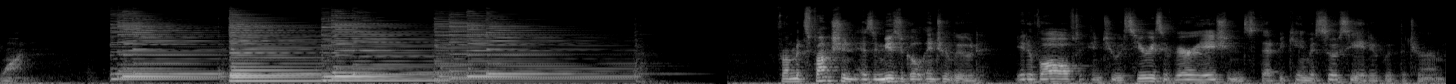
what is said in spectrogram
1. From its function as a musical interlude, it evolved into a series of variations that became associated with the term.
